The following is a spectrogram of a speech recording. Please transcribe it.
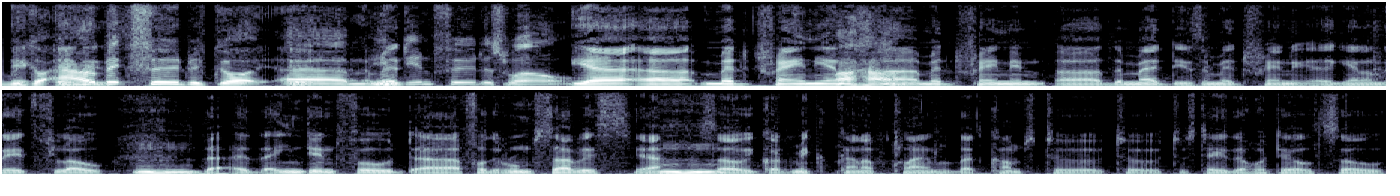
We've got it Arabic food. We've got Uh, um, Med- Indian food as well. Yeah, uh, Mediterranean. Uh-huh. uh Mediterranean. Uh, the Med is a Mediterranean again on the eighth floor. Mhm. The, uh, the Indian food uh, for the room service. Yeah, Mhm. so you got mixed kind of clientele that comes to, to, to stay at the hotel. So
